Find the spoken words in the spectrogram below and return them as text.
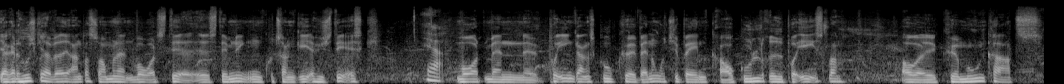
Jeg kan da huske, at jeg har været i andre sommerland, hvor at øh, stemningen kunne tangere hysterisk. Ja. Hvor man øh, på en gang skulle køre i vandrutsjebane, grave guld, ride på æsler, og øh, køre mooncarts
